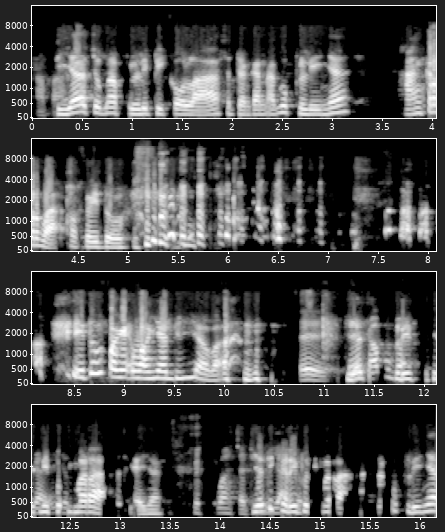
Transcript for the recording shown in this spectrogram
apa. dia cuma beli Bicola sedangkan aku belinya angker pak waktu itu itu pakai uangnya dia pak Eh, dia eh, kamu beli seribu lima ratus kayaknya Wah, jadi dia tiga ribu lima ratus aku belinya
